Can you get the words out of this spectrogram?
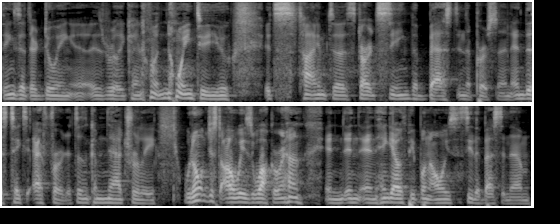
things that they're doing uh, is really kind of annoying to you, it's time to start seeing the best in the person. And this takes effort. It doesn't come naturally. We don't just always walk around and, and, and hang out with people and always see the best in them.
